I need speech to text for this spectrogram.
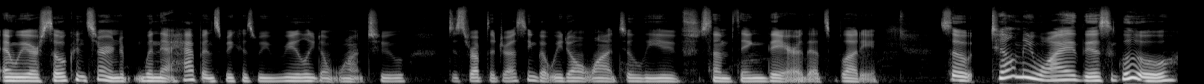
And we are so concerned when that happens because we really don't want to disrupt the dressing, but we don't want to leave something there that's bloody. So tell me why this glue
